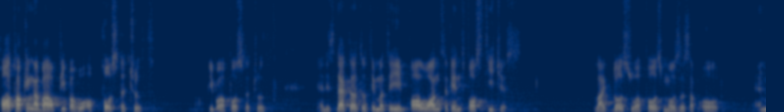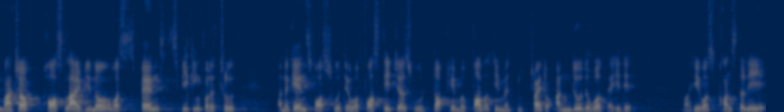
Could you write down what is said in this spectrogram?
Paul talking about people who oppose the truth. People oppose the truth. In his letter to Timothy, Paul warns against false teachers, like those who oppose Moses of old. And much of Paul's life, you know, was spent speaking for the truth and against falsehood. There were false teachers who dogged him, who followed him, and who tried to undo the work that he did. He was constantly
